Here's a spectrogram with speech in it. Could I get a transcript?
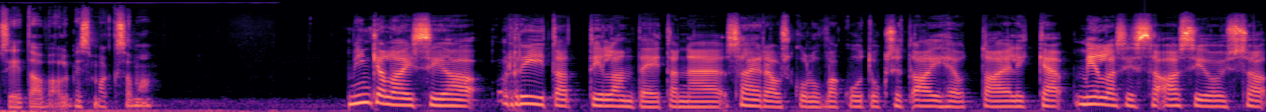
siitä on valmis maksamaan. Minkälaisia riitatilanteita nämä sairauskuluvakuutukset aiheuttaa, eli millaisissa asioissa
